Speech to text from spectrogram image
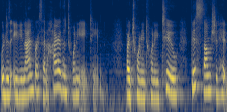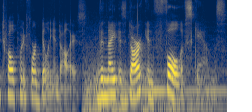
which is 89% higher than 2018. By 2022, this sum should hit $12.4 billion. The night is dark and full of scams.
